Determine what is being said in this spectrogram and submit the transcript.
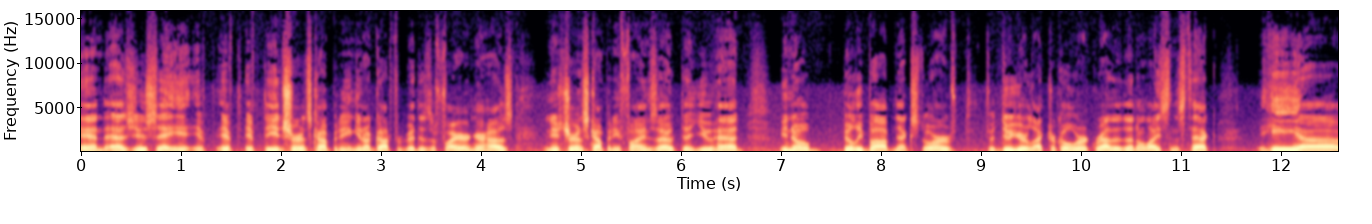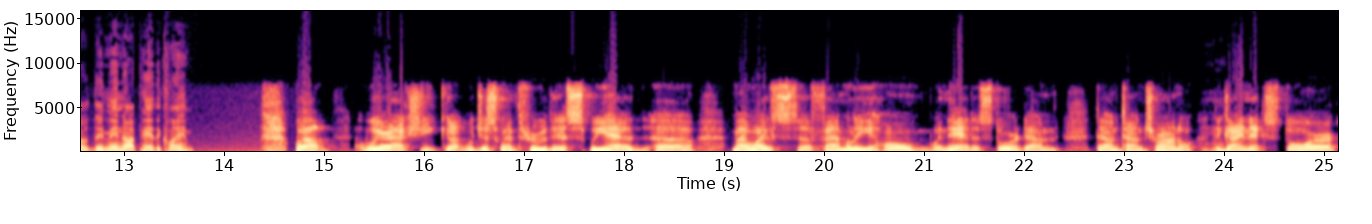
And as you say, if, if, if the insurance company, you know, God forbid there's a fire in your house, and the insurance company finds out that you had, you know, Billy Bob next door do your electrical work rather than a licensed tech, he uh, they may not pay the claim. Well, we're actually got, we just went through this. We had uh, my wife's uh, family home when they had a store down downtown Toronto. Mm-hmm. The guy next door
